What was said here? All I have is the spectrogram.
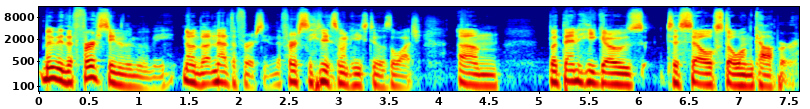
maybe the first scene in the movie. No, the, not the first scene. The first scene is when he steals the watch. Um, but then he goes to sell stolen copper,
